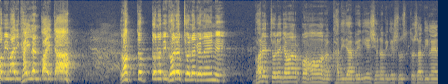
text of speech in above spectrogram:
নবী বাড়ি খাইলেন কয়টা? রক্তক্ত নবী ঘরে চলে গেলেন। ঘরে চলে যাওয়ার পর খাদিজা বেরিয়ে সে নবীকে সুস্থসা দিলেন।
